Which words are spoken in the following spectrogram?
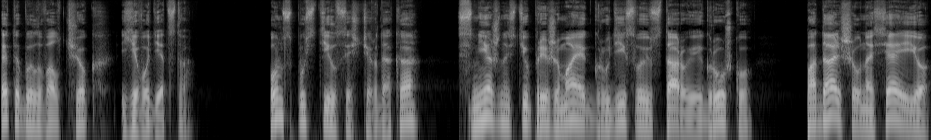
это был волчок его детства. Он спустился с чердака, с нежностью прижимая к груди свою старую игрушку, подальше унося ее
